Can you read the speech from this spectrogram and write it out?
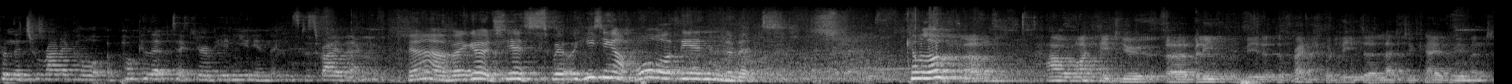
from the tyrannical, apocalyptic European Union that he's describing. Yeah, very good. Yes, we're heating up all at the end of it. Come along. Um, how likely do you uh, believe it would be that the French would leave the Le Touquet agreement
